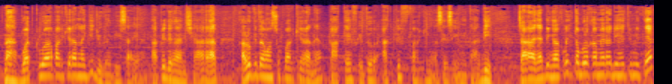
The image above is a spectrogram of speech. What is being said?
Nah, buat keluar parkiran lagi juga bisa ya. Tapi dengan syarat, kalau kita masuk parkirannya, pakai fitur Active Parking Assist ini tadi. Caranya tinggal klik tombol kamera di head unitnya,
